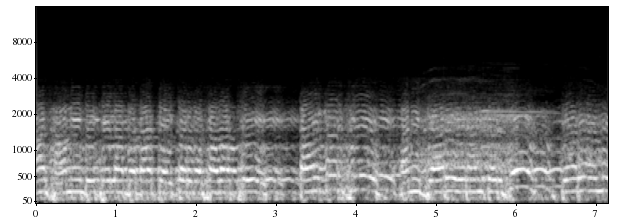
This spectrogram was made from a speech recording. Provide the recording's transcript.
આ સામે બેઠેલા બધા ચૈતર વસાવા છે અને જ્યારે હેરાન કરશે, ત્યારે અમે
